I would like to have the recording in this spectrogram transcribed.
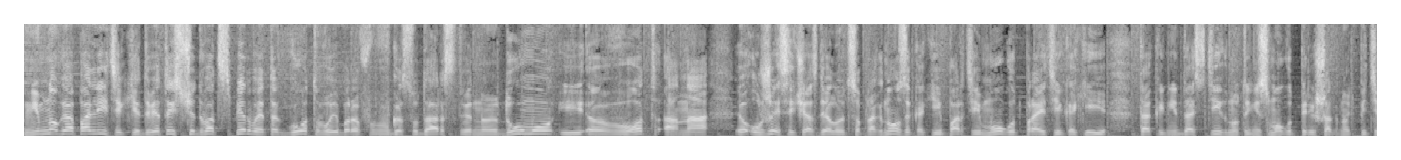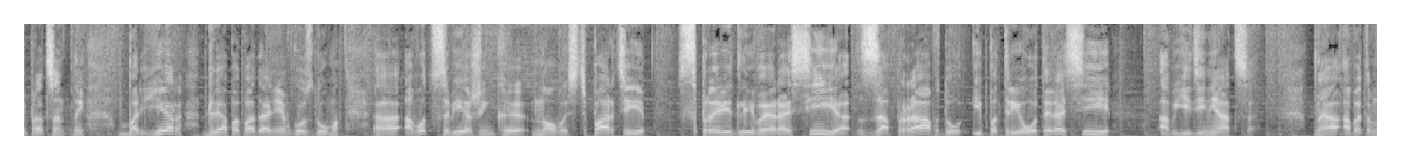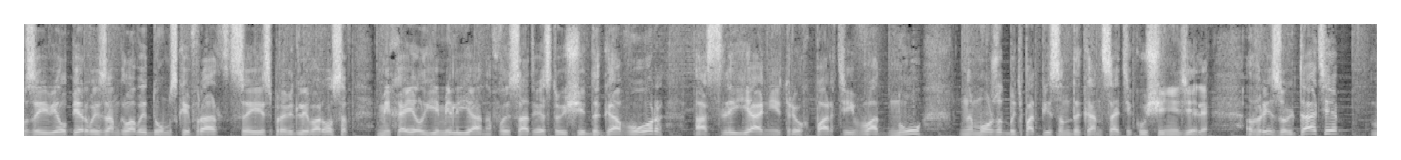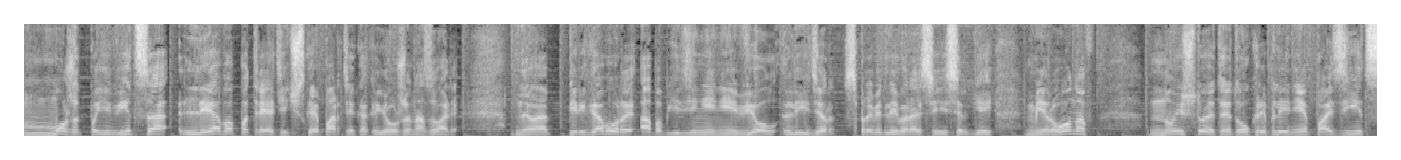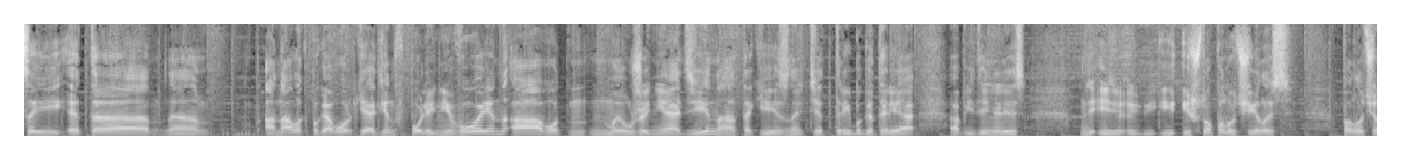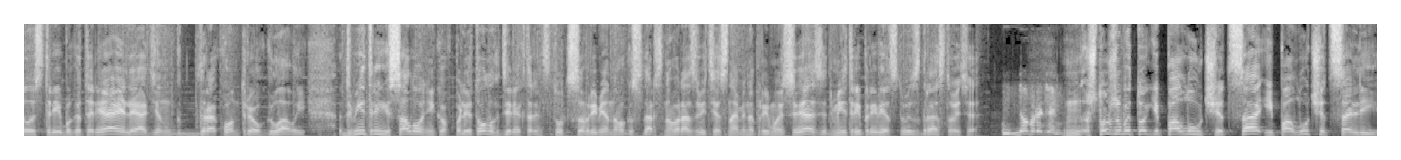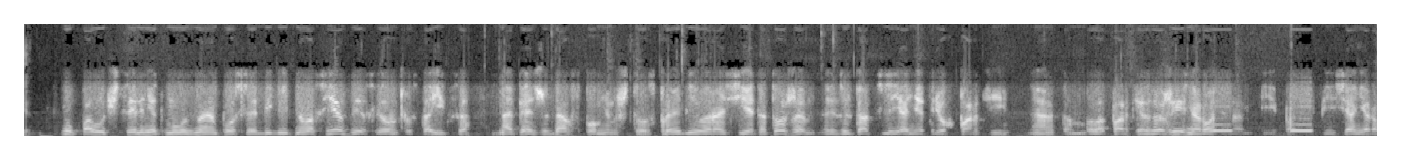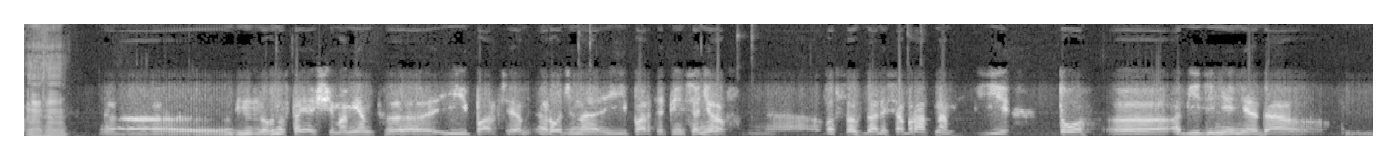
Немного о политике. 2021 это год выборов в Государственную Думу. И э, вот она... э, Уже сейчас делаются прогнозы, какие партии могут пройти, какие так и не достигнут и не смогут перешагнуть пятипроцентный барьер для попадания в Госдуму. Э, А вот свеженькая новость. Партии «Справедливая Россия», «За правду» и «Патриоты России» объединятся. Э, Об этом заявил первый замглавы думской фракции «Справедливоросов» Михаил Емельянов. И соответствующий договор о слиянии трех партий в одну может быть подписан до конца текущей недели. В результате может появиться лево-патриотическая партия, как ее уже назвали. Э, Переговоры об объединении вел лидер «Справедливой России» Сергей Миронов. Ну и что это? Это укрепление позиций, это э, аналог поговорки «один в поле не воин», а вот мы уже не один, а такие, знаете, три богатыря объединились. И, и- и что получилось? Получилось три богатыря или один дракон трехглавый? Дмитрий Солоников, политолог, директор Института современного государственного развития, с нами на прямой связи. Дмитрий, приветствую, здравствуйте. Добрый день. Что же в итоге получится и получится ли? Ну, получится или нет, мы узнаем после объединительного съезда, если он состоится. Опять же, да, вспомним, что «Справедливая Россия» — это тоже результат слияния трех партий. Э, Там была партия «За жизнь», «Родина» и партия пенсионеров. Э, В настоящий момент э, и партия «Родина», и партия пенсионеров воссоздались обратно. И то э, объединение, да,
